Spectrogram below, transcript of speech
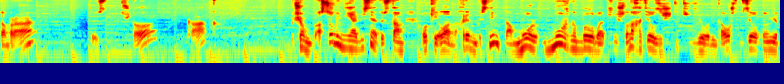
добра. То есть, что? Как? Причем особо не объясняют. То есть там, окей, ладно, хрен бы с ним, там мож- можно было бы объяснить, что она хотела защитить ее для того, чтобы сделать новый мир.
